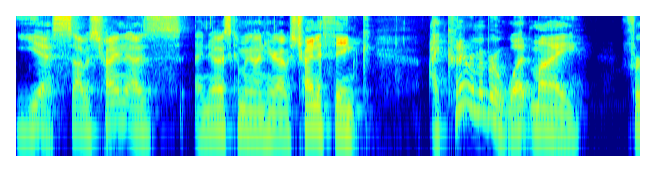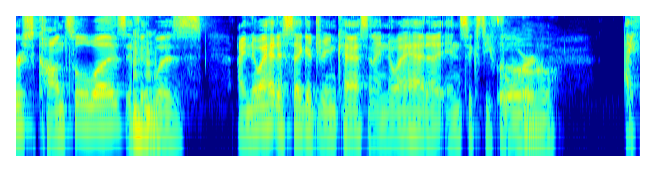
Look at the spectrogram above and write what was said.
Yes, I was trying as I knew I was coming on here, I was trying to think. I couldn't remember what my first console was. If it Mhm. was, I know I had a Sega Dreamcast and I know I had an N64. Ooh. I th-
